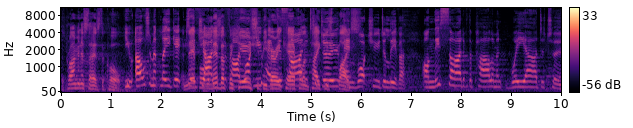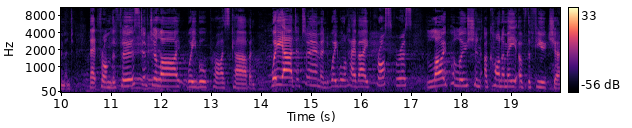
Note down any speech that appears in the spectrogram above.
The Prime Minister has the call. You ultimately get and to judge by what you have decided to do and what you deliver. On this side of the parliament, we are determined that from the 1st of July we will price carbon. We are determined we will have a prosperous, low-pollution economy of the future.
